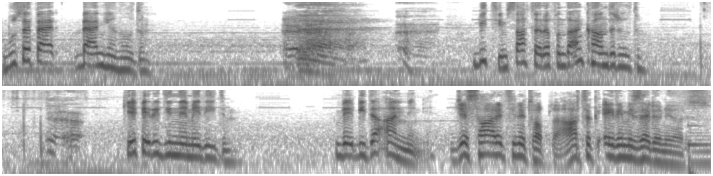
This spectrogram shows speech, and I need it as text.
Bu sefer ben yanıldım. Bir timsah tarafından kandırıldım. Kefer'i dinlemeliydim. Ve bir de annemi. Cesaretini topla. Artık evimize dönüyoruz.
